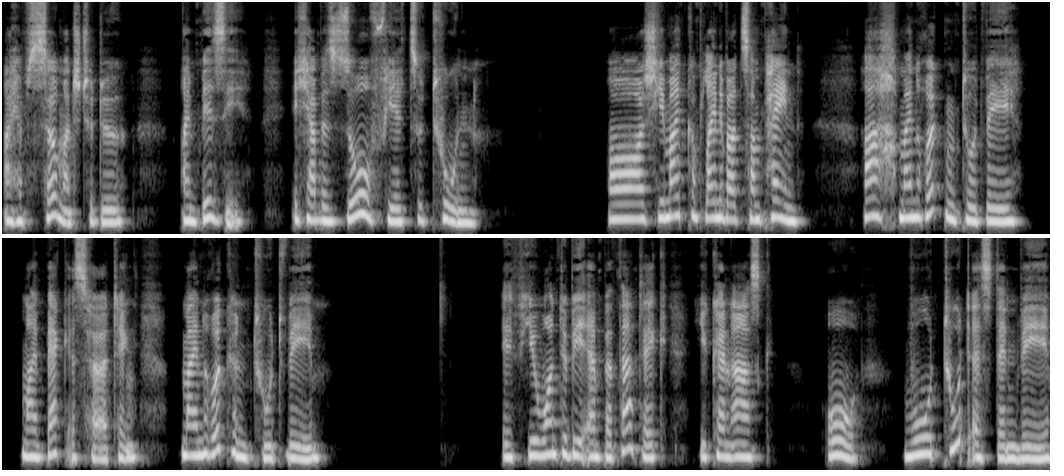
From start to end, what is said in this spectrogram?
I have so much to do. I'm busy. Ich habe so viel zu tun. Or she might complain about some pain. Ach, mein Rücken tut weh. My back is hurting. Mein Rücken tut weh. If you want to be empathetic, you can ask, Oh, wo tut es denn weh?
